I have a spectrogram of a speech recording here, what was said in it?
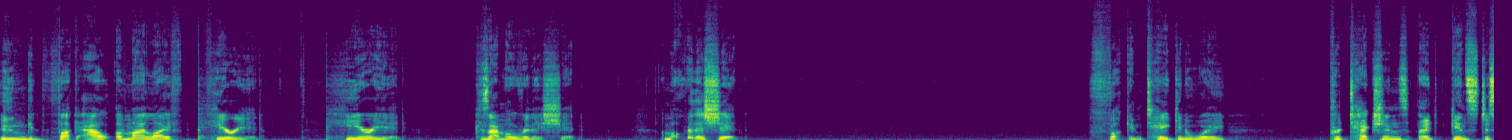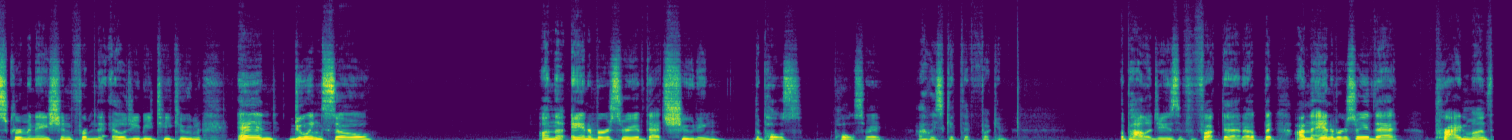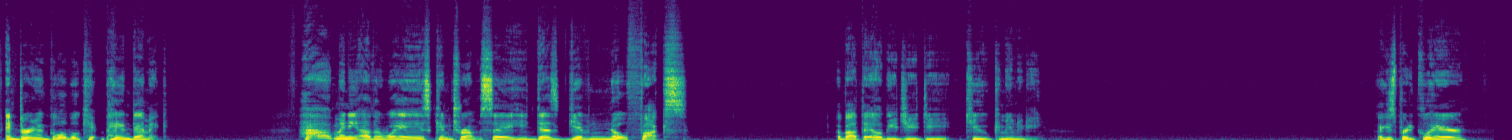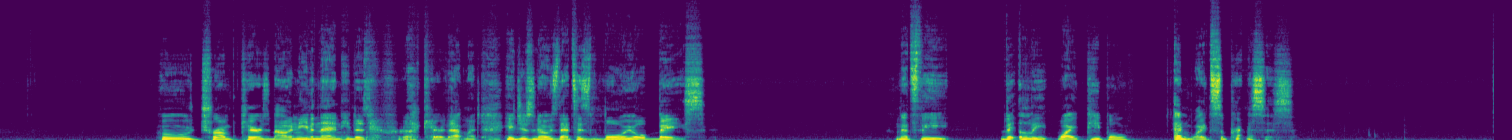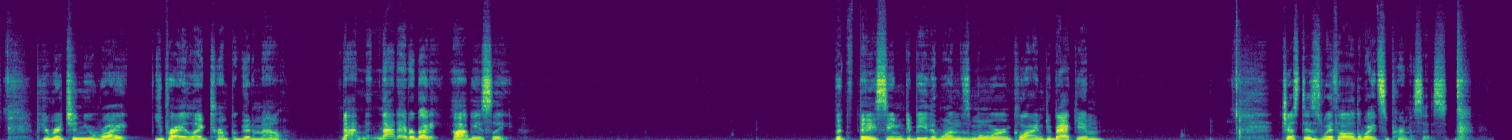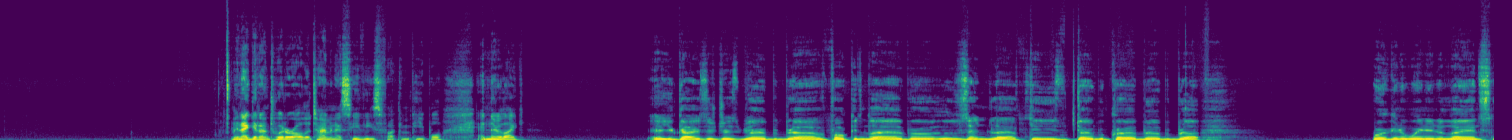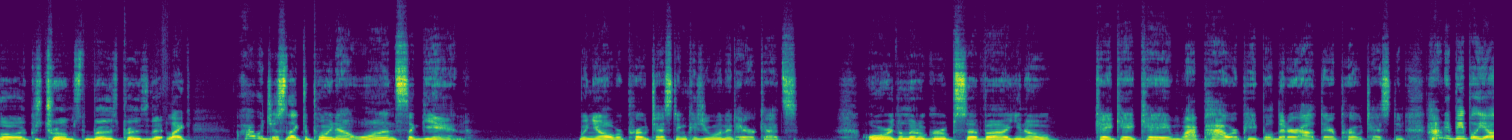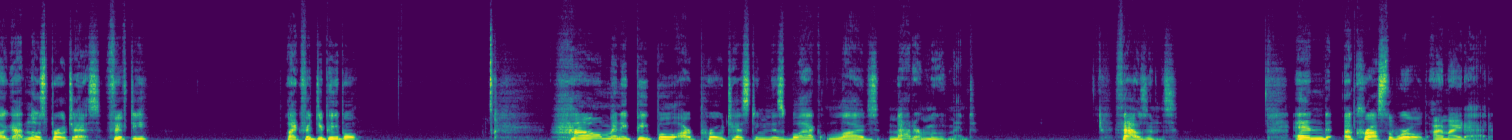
you can get the fuck out of my life, period. Period. Because I'm over this shit. I'm over this shit. Fucking taking away protections against discrimination from the LGBT community and doing so on the anniversary of that shooting, the Pulse, Pulse, right? I always get that fucking apologies if I fucked that up, but on the anniversary of that, Pride Month, and during a global pandemic. How many other ways can Trump say he does give no fucks about the LGBTQ community? Like it's pretty clear who Trump cares about. And even then, he doesn't really care that much. He just knows that's his loyal base. And that's the, the elite white people and white supremacists. If you're rich and you're white, you probably like Trump a good amount. Not, not everybody, obviously. But they seem to be the ones more inclined to back him just as with all the white supremacists. and I get on Twitter all the time and I see these fucking people, and they're like, you guys are just blah, blah, blah, fucking liberals and lefties, Democrat, blah, blah, blah. We're to win in a landslide because Trump's the best president. Like, I would just like to point out once again when y'all were protesting because you wanted haircuts, or the little groups of, uh, you know, KKK and white power people that are out there protesting. How many people y'all got in those protests? 50? Like 50 people? How many people are protesting this Black Lives Matter movement? Thousands. And across the world, I might add.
